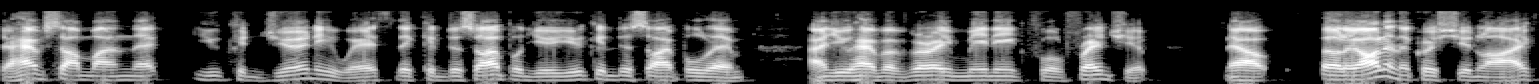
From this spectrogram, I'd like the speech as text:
to have someone that you can journey with, that can disciple you, you can disciple them, and you have a very meaningful friendship. Now, early on in the Christian life,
